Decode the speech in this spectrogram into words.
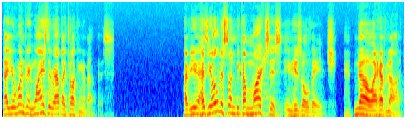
Now, you're wondering, why is the rabbi talking about this? You, has he all of a sudden become Marxist in his old age? No, I have not.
